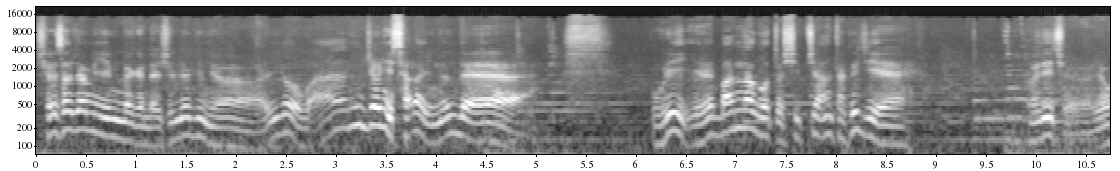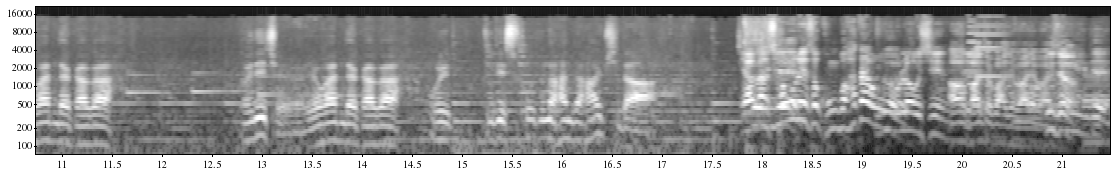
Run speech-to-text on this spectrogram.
최 사장님 인맥에 내 실력이면 이거 완전히 살아있는데 우리 이래 만나는 것도 쉽지 않다 그지? 어디 조용한 데 가가 어디 조용한 데 가가 우리 둘이 소주나 한잔 합시다 약간 서울에서 공부하다 올라오신. 아 맞아 맞아 맞아 맞아 그죠? 이제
